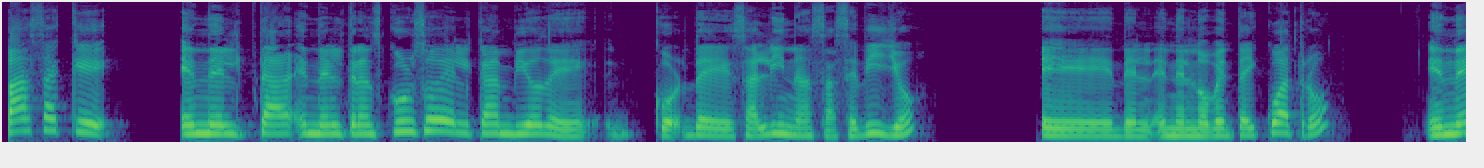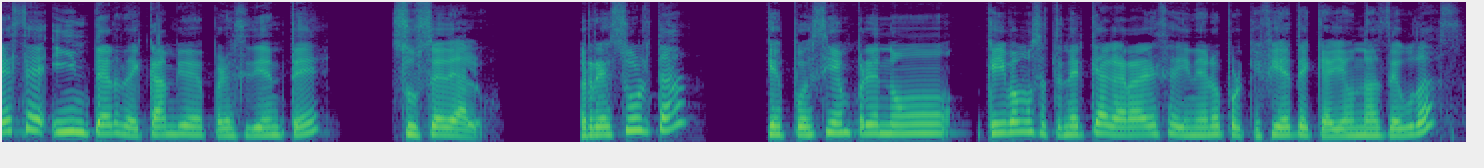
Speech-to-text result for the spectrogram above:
Pasa que en el, en el transcurso del cambio de, de Salinas a Cedillo, eh, del- en el 94, en ese inter de cambio de presidente, sucede algo. Resulta que pues siempre no, que íbamos a tener que agarrar ese dinero porque fíjate que había unas deudas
